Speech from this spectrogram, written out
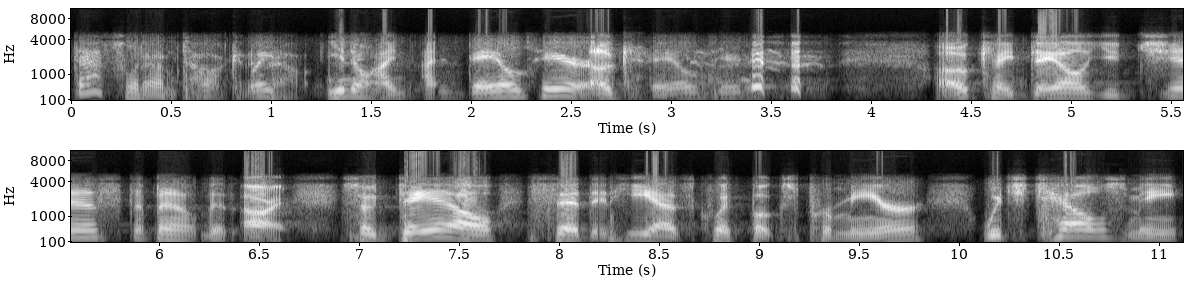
that's what I'm talking Wait, about. You know, I, I Dale's here. Okay. Dale's here. okay, Dale, you just about missed. All right. So Dale said that he has QuickBooks Premier, which tells me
